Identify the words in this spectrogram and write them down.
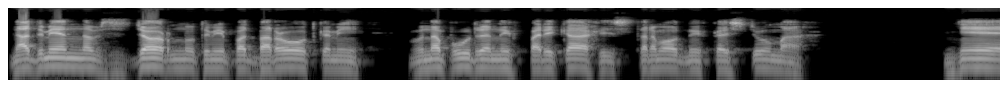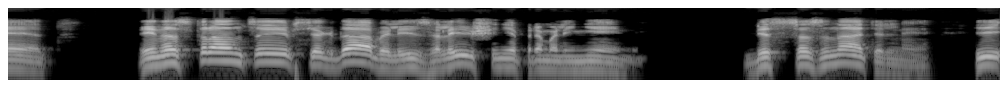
надменно вздернутыми подбородками в напудренных париках и старомодных костюмах. Нет, иностранцы всегда были излишне прямолинейны, бессознательные и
